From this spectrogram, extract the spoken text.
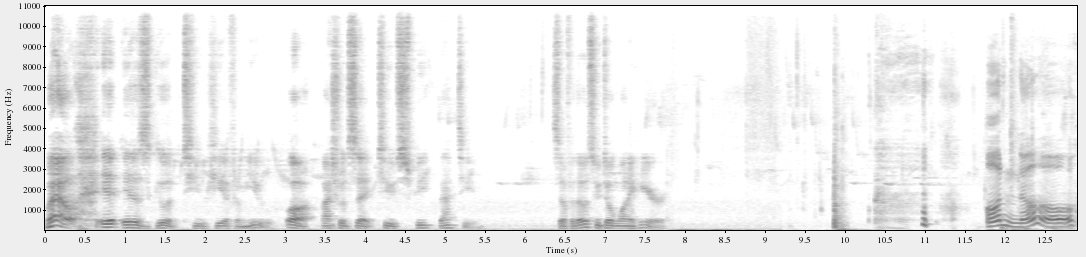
Well, it is good to hear from you. Or, I should say, to speak back to you. So, for those who don't want to hear, Oh no.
